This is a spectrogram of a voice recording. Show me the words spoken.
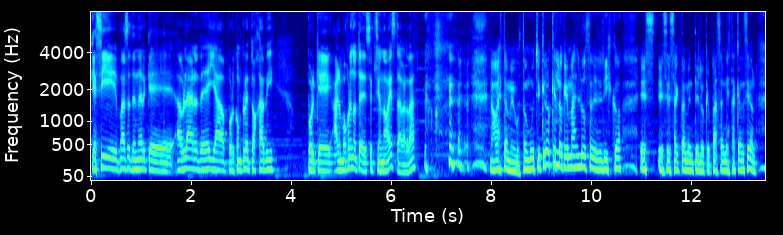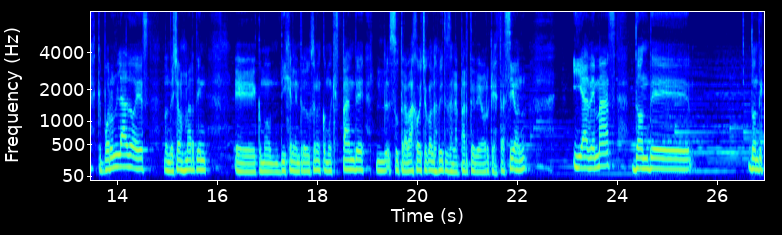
que sí vas a tener que hablar de ella por completo, Javi. Porque a lo mejor no te decepcionó esta, ¿verdad? No, esta me gustó mucho y creo que lo que más luce del disco es, es exactamente lo que pasa en esta canción. Que por un lado es donde John Martin, eh, como dije en la introducción, como expande su trabajo hecho con los Beatles en la parte de orquestación. Y además donde donde,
